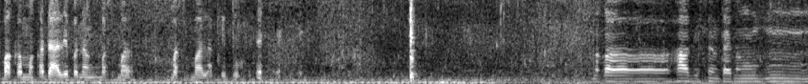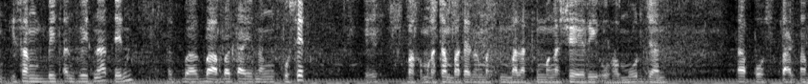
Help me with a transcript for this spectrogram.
baka makadali pa ng mas ma- mas malaki to. Nakahagis na tayo ng mm, isang bait and weight natin. Nagbababa tayo ng pusit. Okay baka makachamba tayo ng mas malaking mga sherry o hamur dyan. Tapos start na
